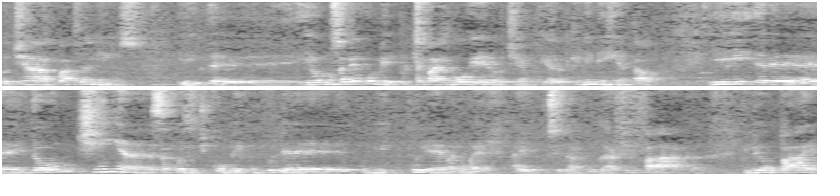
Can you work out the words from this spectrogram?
eu tinha quatro aninhos. E, é, e eu não sabia comer, porque pais morreram, eu tinha, porque era pequenininha e tal. E é, então eu não tinha essa coisa de comer com colher, eu comia com colher, mas não é. Aí eu ensinar com garfo e faca. E meu pai,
